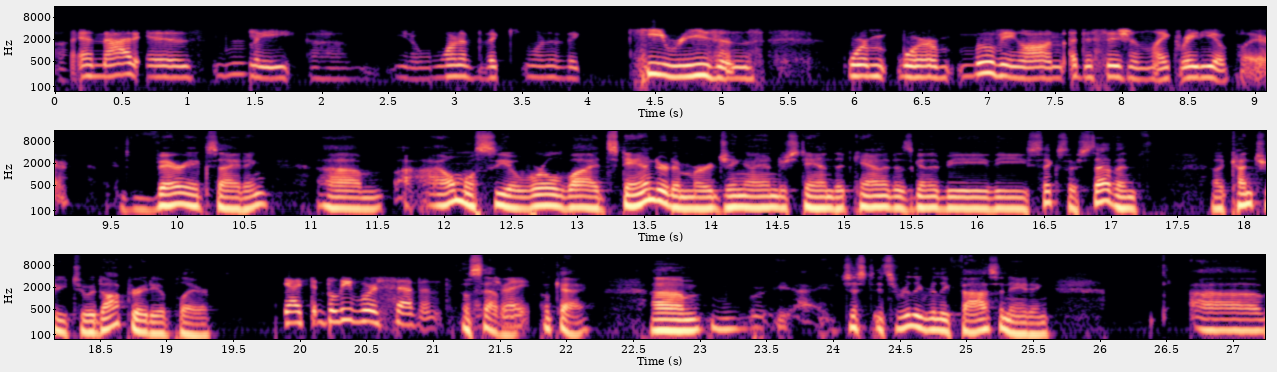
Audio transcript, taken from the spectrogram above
Uh, and that is really, um, you know, one of the one of the key reasons we're we're moving on a decision like Radio Player. It's very exciting. Um, I almost see a worldwide standard emerging. I understand that Canada is going to be the sixth or seventh uh, country to adopt Radio Player. Yeah, I th- believe we're seventh. Oh, seventh. Right. Okay. Um, just it's really really fascinating. Uh,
